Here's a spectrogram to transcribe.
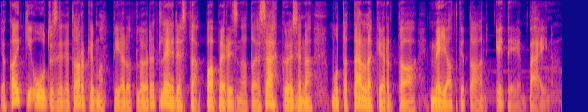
Ja kaikki uutiset ja tarkemmat tiedot löydät lehdestä paperisena tai sähköisenä, mutta tällä kertaa me jatketaan eteenpäin.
